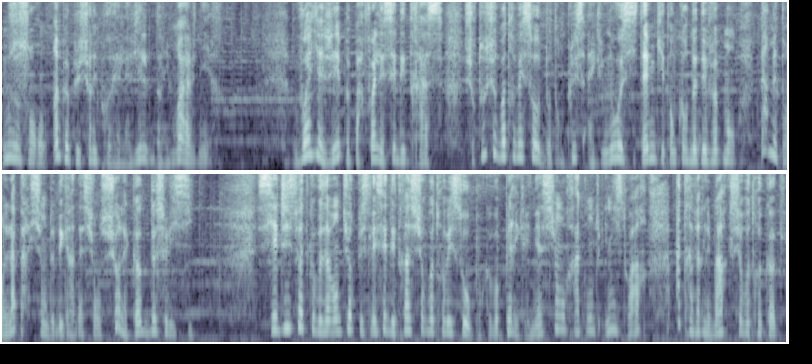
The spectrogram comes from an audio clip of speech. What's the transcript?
Nous en saurons un peu plus sur les progrès de la ville dans les mois à venir. Voyager peut parfois laisser des traces, surtout sur votre vaisseau, d'autant plus avec le nouveau système qui est en cours de développement, permettant l'apparition de dégradations sur la coque de celui-ci. Edgy souhaite que vos aventures puissent laisser des traces sur votre vaisseau pour que vos pérégrinations racontent une histoire à travers les marques sur votre coque.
